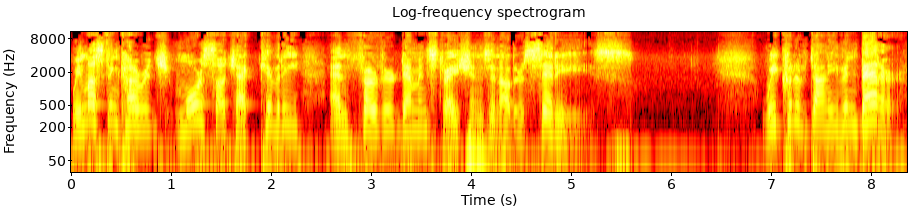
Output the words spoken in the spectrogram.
we must encourage more such activity and further demonstrations in other cities. We could have done even better,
